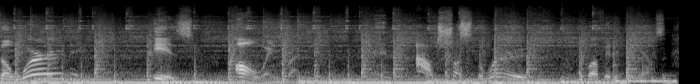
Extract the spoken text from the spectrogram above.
The Word is always right. And I'll trust the Word above anything else.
